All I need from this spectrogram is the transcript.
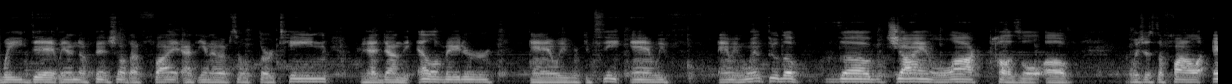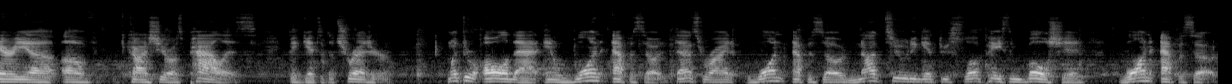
we did, we ended up finishing off that fight at the end of episode 13. We head down the elevator, and we were continuing, and we, and we went through the, the giant lock puzzle of, which is the final area of Kaneshiro's palace to get to the treasure. Went through all of that in one episode. That's right, one episode, not two to get through slow pacing bullshit. One episode.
